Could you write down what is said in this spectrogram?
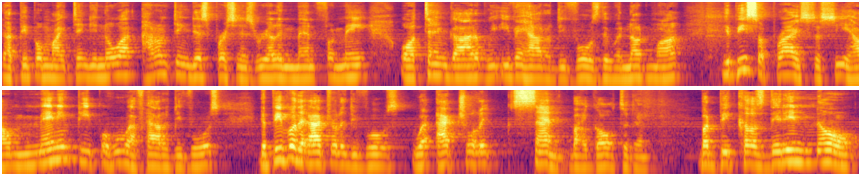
that people might think, you know what, I don't think this person is really meant for me, or thank God we even had a divorce, they were not mine. You'd be surprised to see how many people who have had a divorce, the people that actually divorced were actually sent by God to them. But because they didn't know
